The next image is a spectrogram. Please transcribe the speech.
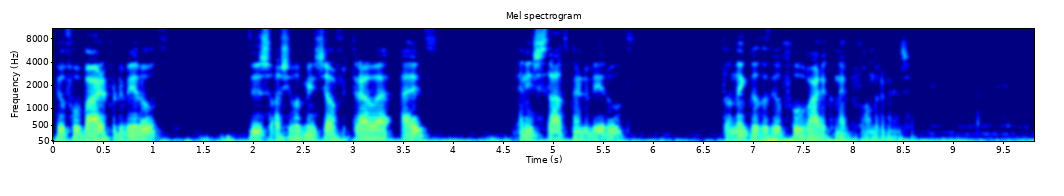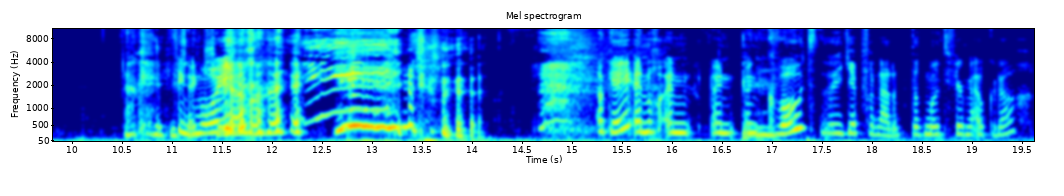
Heel veel waarde voor de wereld. Dus als je wat meer zelfvertrouwen uit. En je straalt het naar de wereld. Dan denk ik dat het heel veel waarde kan hebben voor andere mensen. Oké, Vind ik dankjewel. Oké, en nog een, een, een quote dat je hebt van, nou, dat, dat motiveert me elke dag.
